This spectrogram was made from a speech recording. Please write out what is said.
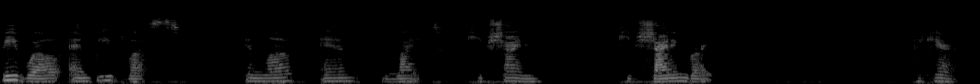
be well and be blessed in love and light. Keep shining. Keep shining bright. Take care.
